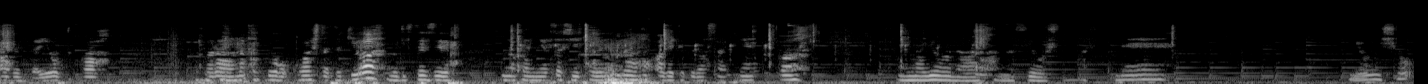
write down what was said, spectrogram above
あるんだよ、とか、だからお腹を壊した時は無理せず、お腹に優しい食べ物をあげてくださいね、とか、そんなような話をしてましたね。よいしょ。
